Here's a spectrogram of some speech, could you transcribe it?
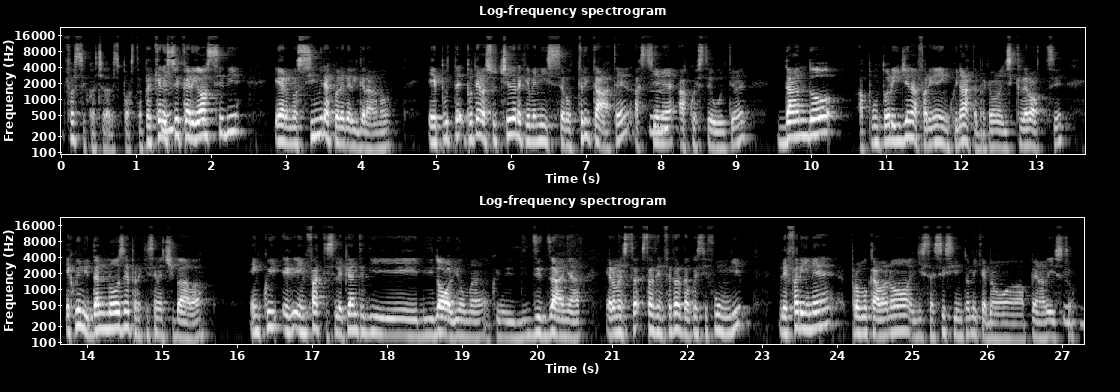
Forse qua c'è la risposta. Perché le Mm. sue cariossidi erano simili a quelle del grano e pote- poteva succedere che venissero tritate assieme Mm. a queste ultime, dando appunto origine a farine inquinate perché avevano gli sclerozzi e quindi dannose per chi se ne cibava. E, in cui- e- infatti se le piante di, di Lolium, quindi di zizzania, erano est- state infettate da questi funghi, le farine provocavano gli stessi sintomi che abbiamo appena visto. Mm.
